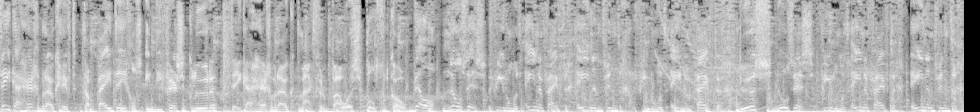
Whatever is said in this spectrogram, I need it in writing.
TK Hergebruik heeft tapijtegels in diverse kleuren. TK Hergebruik maakt verbouwen spotgoedkoop. Bel 06 451 21 451. Dus 06 451 21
